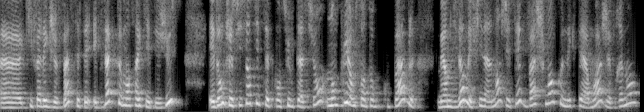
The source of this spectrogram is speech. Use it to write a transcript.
euh, qu'il fallait que je fasse, c'était exactement ça qui était juste. Et donc, je suis sortie de cette consultation, non plus en me sentant coupable, mais en me disant mais finalement, j'étais vachement connectée à moi, j'ai vraiment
